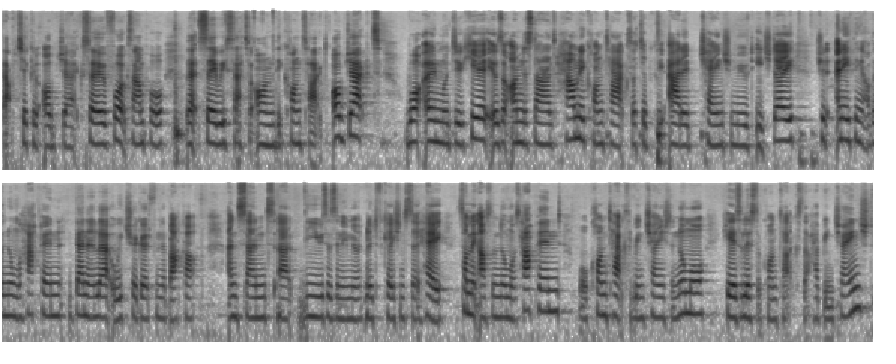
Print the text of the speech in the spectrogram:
that particular object. So for example, let's say we set it on the contact object what OWN will do here is understand how many contacts are typically added, changed, removed each day. Should anything out of the normal happen, then an alert will be triggered from the backup and send uh, the users an email notification to say, hey, something out of the normal has happened, or contacts have been changed to normal. Here's a list of contacts that have been changed.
